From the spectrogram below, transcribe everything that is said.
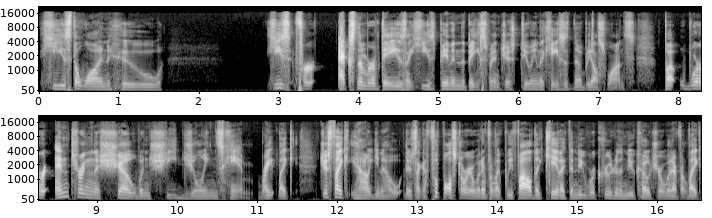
he's the one who he's for X number of days, like he's been in the basement just doing the cases nobody else wants. But we're entering the show when she joins him, right? Like just like how you know, there's like a football story or whatever. Like we follow the kid, like the new recruit or the new coach or whatever. Like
